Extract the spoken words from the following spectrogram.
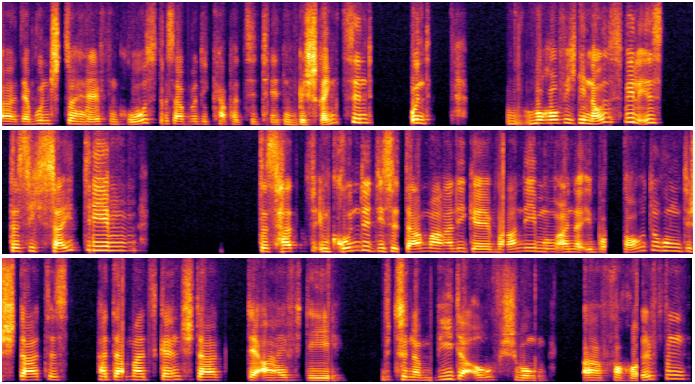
äh, der Wunsch zu helfen groß, dass aber die Kapazitäten beschränkt sind. Und worauf ich hinaus will, ist, dass sich seitdem, das hat im Grunde diese damalige Wahrnehmung einer Überforderung des Staates, hat damals ganz stark der AfD zu einem Wiederaufschwung äh, verholfen,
